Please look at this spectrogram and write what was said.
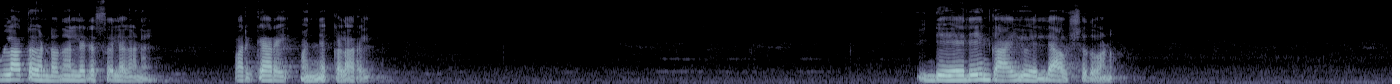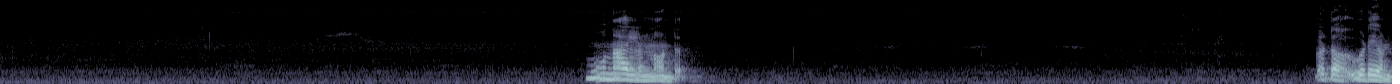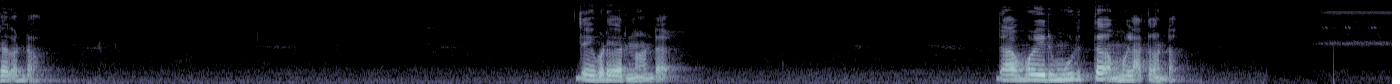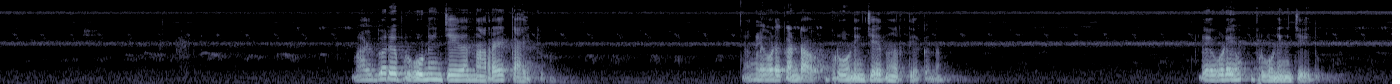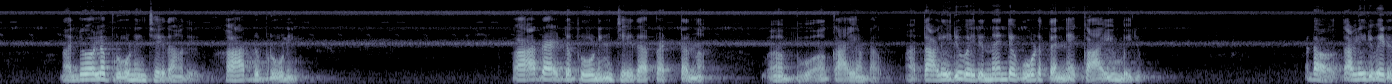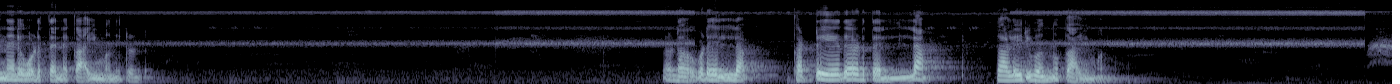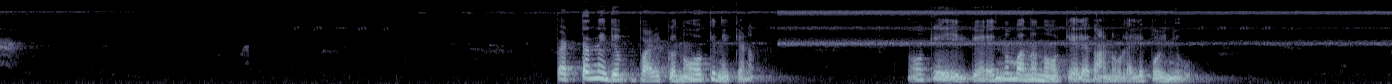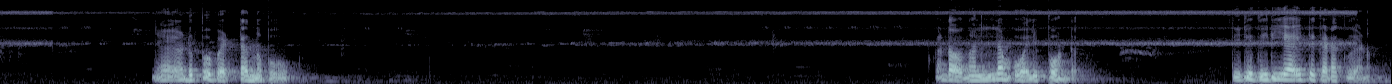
മുള്ളാത്ത കണ്ടോ? നല്ല രസമല്ല കാണാൻ? പറിക്കാറായി മഞ്ഞ കളറായി. ഇതിന്റെ ഇലയും കായും എല്ലാം ഔഷധമാണ്. മൂന്നാലെണ്ണം ഉണ്ട്. കേട്ടോ ഇവിടെയുണ്ട് കണ്ടോ? ദേ ഇവിടെ ഇതാകുമ്പോൾ ഒരു മുഴുത്ത മുള്ളാത്ത കണ്ടോ? മൾബറി പ്രൂണിങ് ചെയ്ത നിറയെ കായ്ക്കും. ഞങ്ങളിവിടെ കണ്ട പ്രൂണിങ് ചെയ്ത് നിർത്തിയേക്കുന്നു. എവിടെയും പ്രൂണിങ് ചെയ്തു. നല്ലപോലെ പ്രൂണിങ് ചെയ്താൽ മതി. ഹാർഡ് പ്രൂണിങ് ഹാർഡായിട്ട് പ്രൂണിങ് ചെയ്താൽ പെട്ടെന്ന് കായ ഉണ്ടാവും ആ തളിര് വരുന്നതിന്റെ കൂടെ തന്നെ കായും വരും. കേട്ടോ തളിര് വരുന്നതിന്റെ കൂടെ തന്നെ കായും വന്നിട്ടുണ്ട്. കേട്ടോ ഇവിടെ എല്ലാം കട്ട് ചെയ്തെടുത്തെല്ലാം തളിര് വന്നു കായും വന്നു. പെട്ടെന്ന് ഇത് പഴുക്കും നോക്കി നിൽക്കണം. നോക്കി ഇരിക്കുക എന്നും വന്ന് നോക്കിയാലേ കാണുള്ളൂ. അല്ലെങ്കിൽ പൊഴിഞ്ഞു പോകും അടുപ്പ് പെട്ടെന്ന് പോവും. കണ്ടോ? നല്ല വലിപ്പമുണ്ട്. തിരി തിരിയായിട്ട് കിടക്കുകയാണ്.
